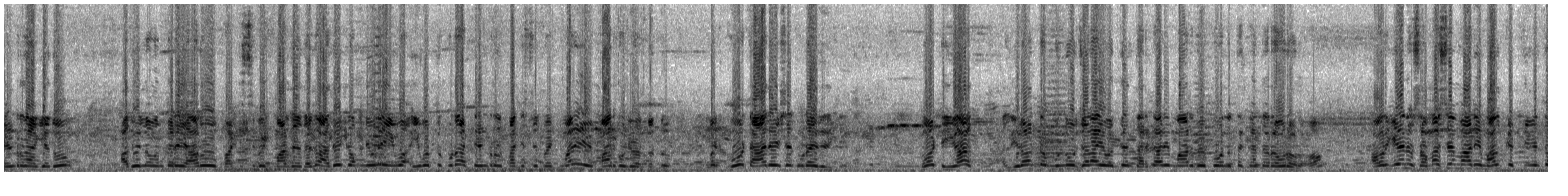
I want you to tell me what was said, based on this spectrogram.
ಟೆಂಡರ್ ಆಗ್ಯದು ಅದೆಲ್ಲ ಒಂಥರ ಯಾರು ಪಾರ್ಟಿಸಿಪೇಟ್ ಮಾಡದೇ ಇದ್ದಾಗ ಅದೇ ಕಂಪ್ನಿಯವರೇ ಇವ ಇವತ್ತು ಕೂಡ ಟೆಂಡರ್ ಪಾರ್ಟಿಸಿಪೇಟ್ ಮಾಡಿ ಮಾಡ್ಕೊಂಡಿರುವಂಥದ್ದು ಬಟ್ ಕೋರ್ಟ್ ಆದೇಶ ಕೂಡ ಇದೆ ಇದಕ್ಕೆ. ಕೋರ್ಟ್ ಈಗ ಅಲ್ಲಿರೋಂಥ ಮುನ್ನೂರು ಜನ ಇವತ್ತೇನು ತರಕಾರಿ ಮಾರಬೇಕು ಅನ್ನತಕ್ಕಂಥವ್ರು ಅವರವರು, ಅವ್ರಿಗೇನು ಸಮಸ್ಯೆ ಮಾಡಿ ಮಾಲ್ ಕಟ್ತೀವಿ ಅಂತ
